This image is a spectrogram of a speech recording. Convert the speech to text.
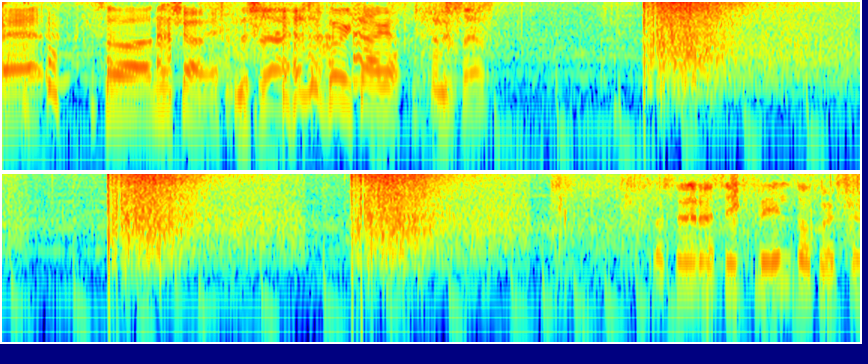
Eh, så nu kör vi. Nu kör Jag är så sjukt taggad. Nu kör jag. Så är det siktbild och skjuter.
